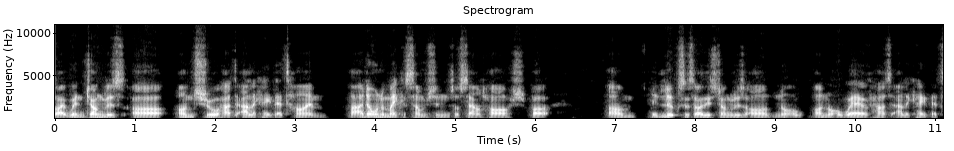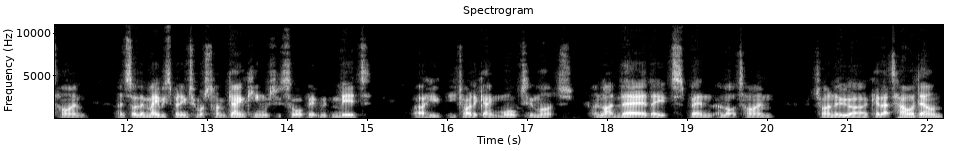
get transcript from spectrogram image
like when junglers are unsure how to allocate their time. I don't want to make assumptions or sound harsh, but um, it looks as though these junglers are not are not aware of how to allocate their time, and so they may be spending too much time ganking, which we saw a bit with mid. Uh, he he tried to gank Morg too much and like there they spend a lot of time trying to uh, get that tower down.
